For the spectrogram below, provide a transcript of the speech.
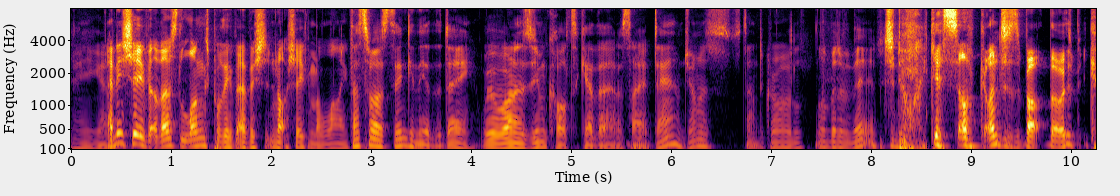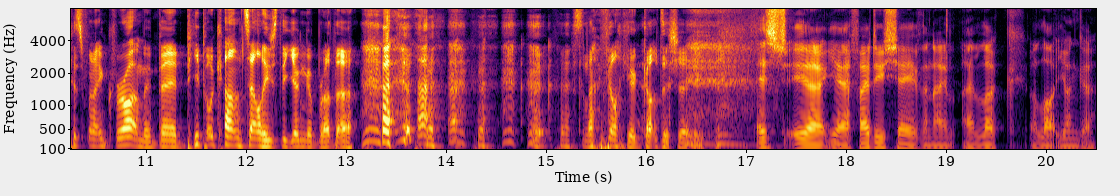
there you go I didn't shave. That was the longest probably I've ever sh- not shaved in my life. that's what i was thinking the other day we were on a zoom call together i was like damn john's starting to grow a little bit of a beard Do you know, I get self conscious about those because when I grow out my beard, people can't tell who's the younger brother. so now I feel like I've got to shave. it's yeah yeah if i do shave then i i look a lot younger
